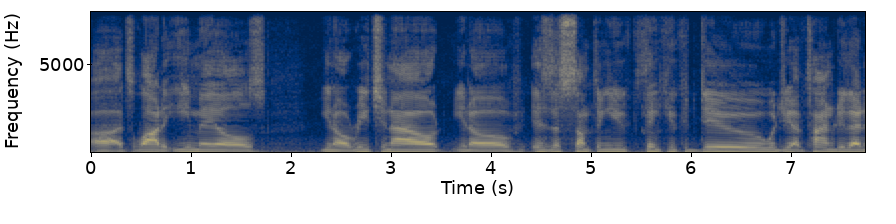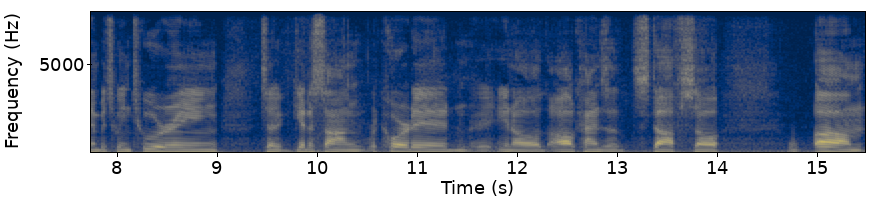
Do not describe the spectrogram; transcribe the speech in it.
Uh, it's a lot of emails. You know, reaching out. You know, is this something you think you could do? Would you have time to do that in between touring? to get a song recorded, you know, all kinds of stuff. So, um,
